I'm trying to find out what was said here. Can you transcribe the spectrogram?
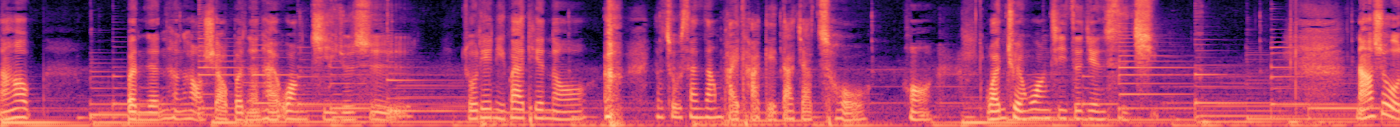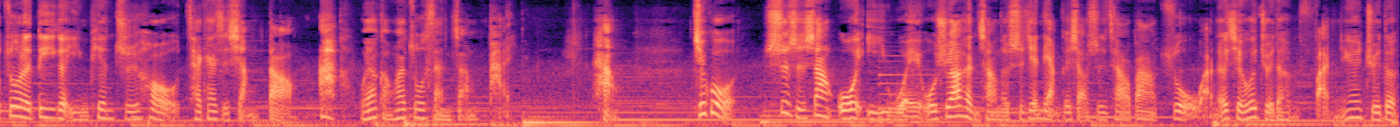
然后本人很好笑，本人还忘记就是昨天礼拜天哦，要出三张牌卡给大家抽，哦，完全忘记这件事情。然后是我做了第一个影片之后，才开始想到啊，我要赶快做三张牌。好，结果事实上，我以为我需要很长的时间，两个小时才有办法做完，而且会觉得很烦，因为觉得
